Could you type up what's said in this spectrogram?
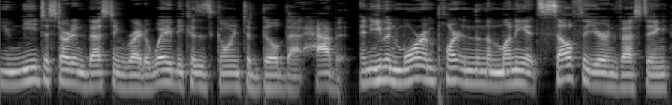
you need to start investing right away because it's going to build that habit. And even more important than the money itself that you're investing,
